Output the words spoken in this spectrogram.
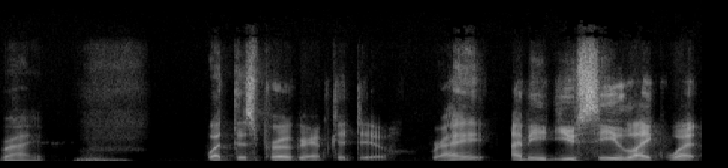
right. what this program could do, right? I mean, you see like what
